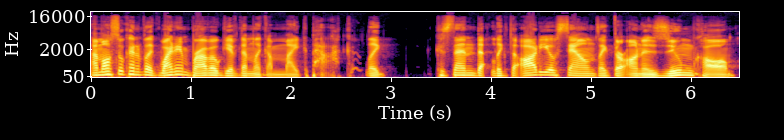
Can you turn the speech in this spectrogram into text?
i'm also kind of like why didn't bravo give them like a mic pack like because then the, like the audio sounds like they're on a zoom call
